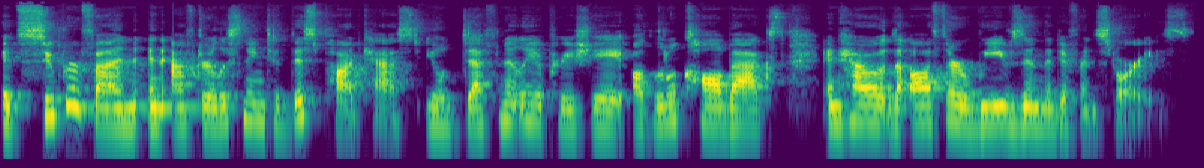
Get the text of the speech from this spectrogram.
It's super fun. And after listening to this podcast, you'll definitely appreciate all the little callbacks and how the author weaves in the different stories.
